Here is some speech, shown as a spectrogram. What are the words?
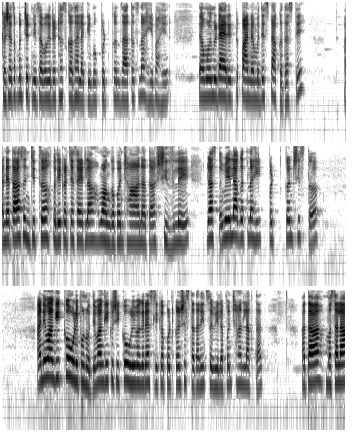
कशाचा पण चटणीचा वगैरे ठसका झाला की मग पटकन जातच नाही बाहेर. त्यामुळे मी डायरेक्ट पाण्यामध्येच टाकत असते. आणि आता संचितचं पलीकडच्या साईडला वांगं पण छान आता शिजले. जास्त वेळ लागत नाही पटकन शिजतं. आणि वांगी कवळी पण होते. वांगी कशी कवळी वगैरे असली का पटकन शिजतात आणि चवीला पण छान लागतात. आता मसाला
